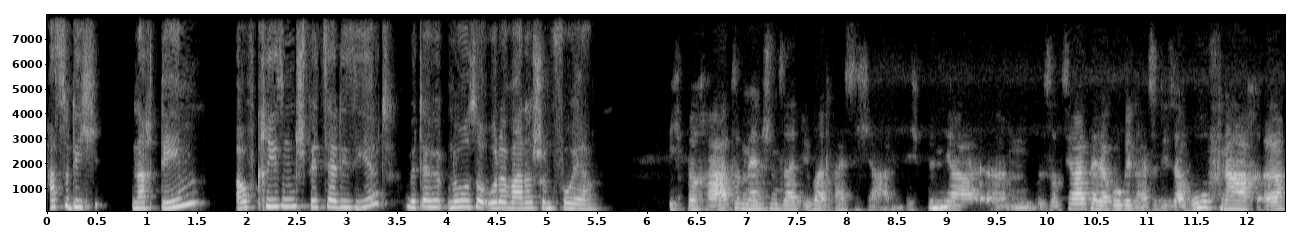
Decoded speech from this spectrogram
hast du dich nachdem auf Krisen spezialisiert mit der Hypnose oder war das schon vorher? Ich berate Menschen seit über 30 Jahren. Ich bin mhm. ja ähm, Sozialpädagogin, also dieser Ruf nach, äh,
